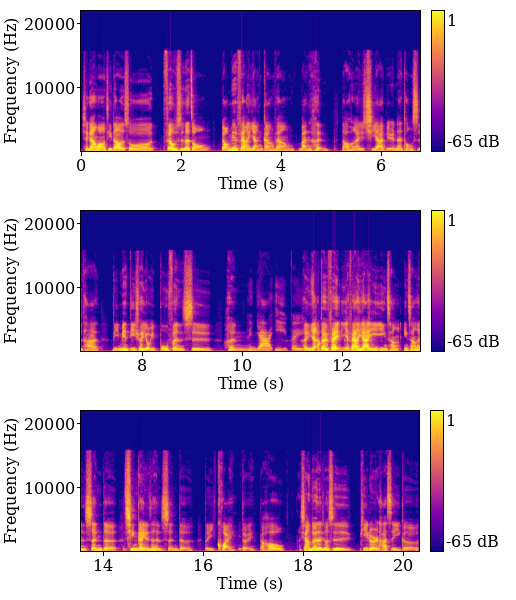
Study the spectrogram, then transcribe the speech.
像刚刚网友提到的说，Phil 是那种表面非常阳刚、非常蛮横，然后很爱去欺压别人，但同时他里面的确有一部分是很很压抑，被很压对非非常压抑，隐藏隐藏很深的情感也是很深的。的一块，对，然后相对的就是 Peter，他是一个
